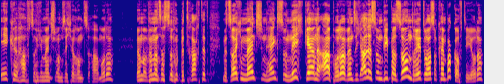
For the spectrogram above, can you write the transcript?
ekelhaft, solche Menschen um sich herum zu haben, oder? Wenn man, wenn man das so betrachtet, mit solchen Menschen hängst du nicht gerne ab, oder? Wenn sich alles um die Person dreht, du hast doch keinen Bock auf die, oder?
